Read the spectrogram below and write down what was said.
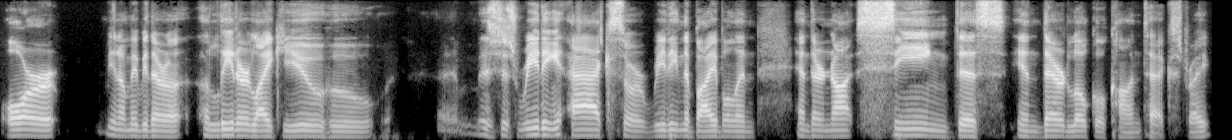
Or, you know, maybe they're a, a leader like you who um, just reading acts or reading the bible and and they're not seeing this in their local context right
